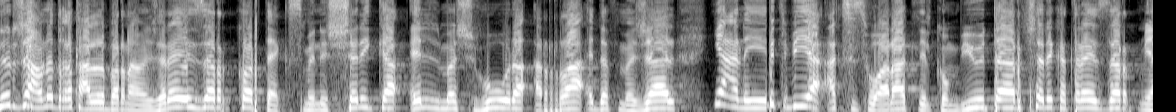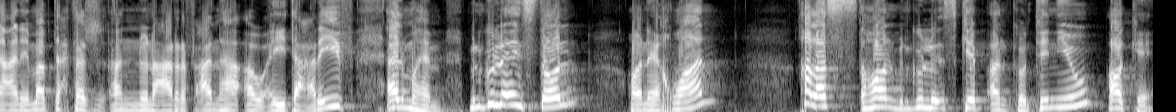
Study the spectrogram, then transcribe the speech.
نرجع ونضغط على البرنامج. ريزر كورتكس من الشركة المشهورة الرائدة في مجال يعني بتبيع أكسسوارات للكمبيوتر. شركة ريزر يعني ما بتحتاج انه نعرف عنها أو أي تعريف. المهم بنقول له install هون يا إخوان. خلص هون بنقول له skip and continue okay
